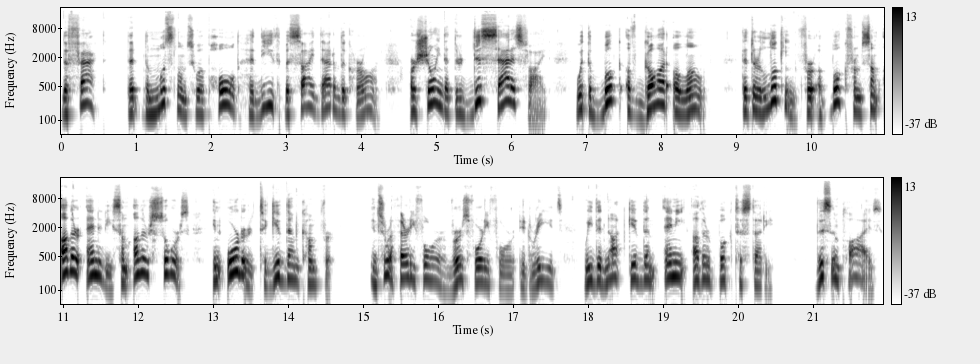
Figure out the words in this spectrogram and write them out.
The fact that the Muslims who uphold hadith beside that of the Quran are showing that they're dissatisfied with the book of God alone that they're looking for a book from some other entity, some other source, in order to give them comfort. In Surah 34, verse 44, it reads, We did not give them any other book to study. This implies,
